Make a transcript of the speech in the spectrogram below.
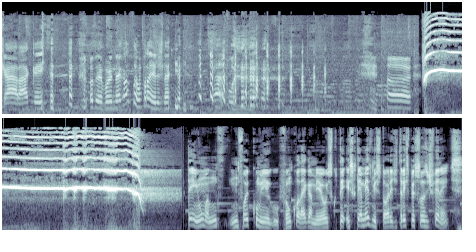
Caraca, hein? Ou seja, foi negação pra eles, né? Cara, pô, Ah, Tem uma, não, não foi comigo, foi um colega meu. Escutei, escutei a mesma história de três pessoas diferentes.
